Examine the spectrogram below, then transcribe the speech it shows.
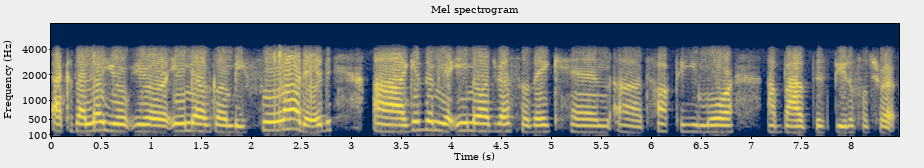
because I know your your email is going to be flooded. Uh, give them your email address so they can uh, talk to you more about this beautiful trip.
